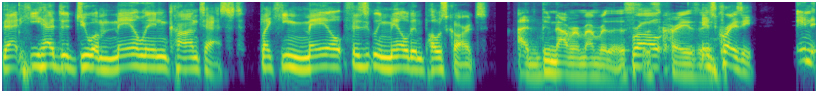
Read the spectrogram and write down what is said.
that he had to do a mail-in contest. Like he mail physically mailed in postcards. I do not remember this. Bro, it's crazy. It's crazy. And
